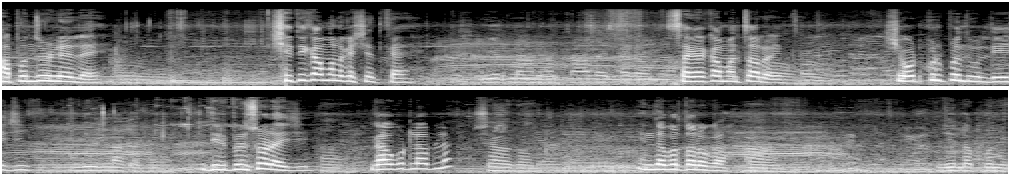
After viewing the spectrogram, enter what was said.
हा पण जुळलेला आहे. शेती कामाला कशी आहेत काय? सगळ्या कामाला चालू आहे. शेवट कुठपर्यंत बोलते याची? दीड लाख दीडपर्यंत सोडायची. गाव कुठलं आपलं? शेळगाव. इंदापूर तालुका. हां. जिल्हा पुणे.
